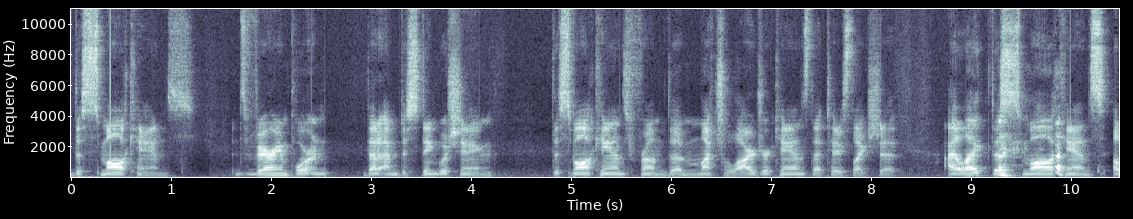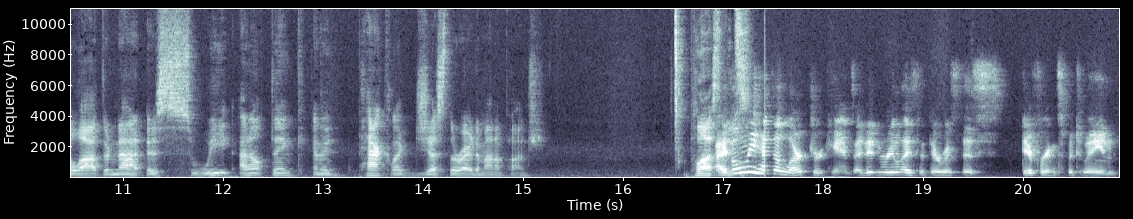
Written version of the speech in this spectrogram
the small cans. It's very important that I'm distinguishing the small cans from the much larger cans that taste like shit. I like the small cans a lot. They're not as sweet, I don't think, and they pack like just the right amount of punch. Plus, I've only had the larger cans. I didn't realize that there was this difference between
